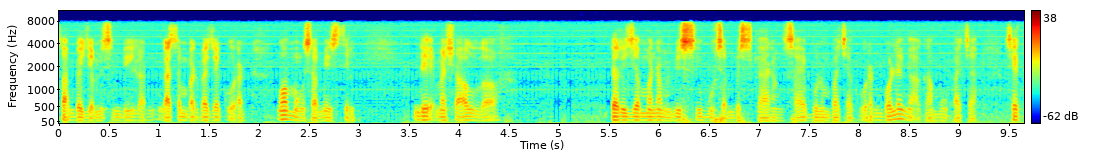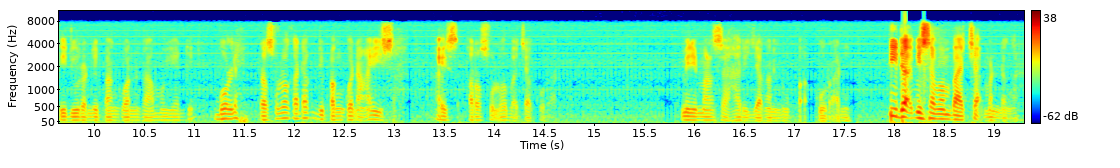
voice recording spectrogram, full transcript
sampai jam 9 nggak sempat baca Quran. Ngomong sama istri dek masya Allah dari zaman Nabi subuh sampai sekarang saya belum baca Quran. Boleh nggak kamu baca? Saya tiduran di pangkuan kamu ya dek boleh. Rasulullah kadang di pangkuan Aisyah. Aisyah Rasulullah baca Quran. Minimal sehari jangan lupa Quran. Tidak bisa membaca mendengar.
